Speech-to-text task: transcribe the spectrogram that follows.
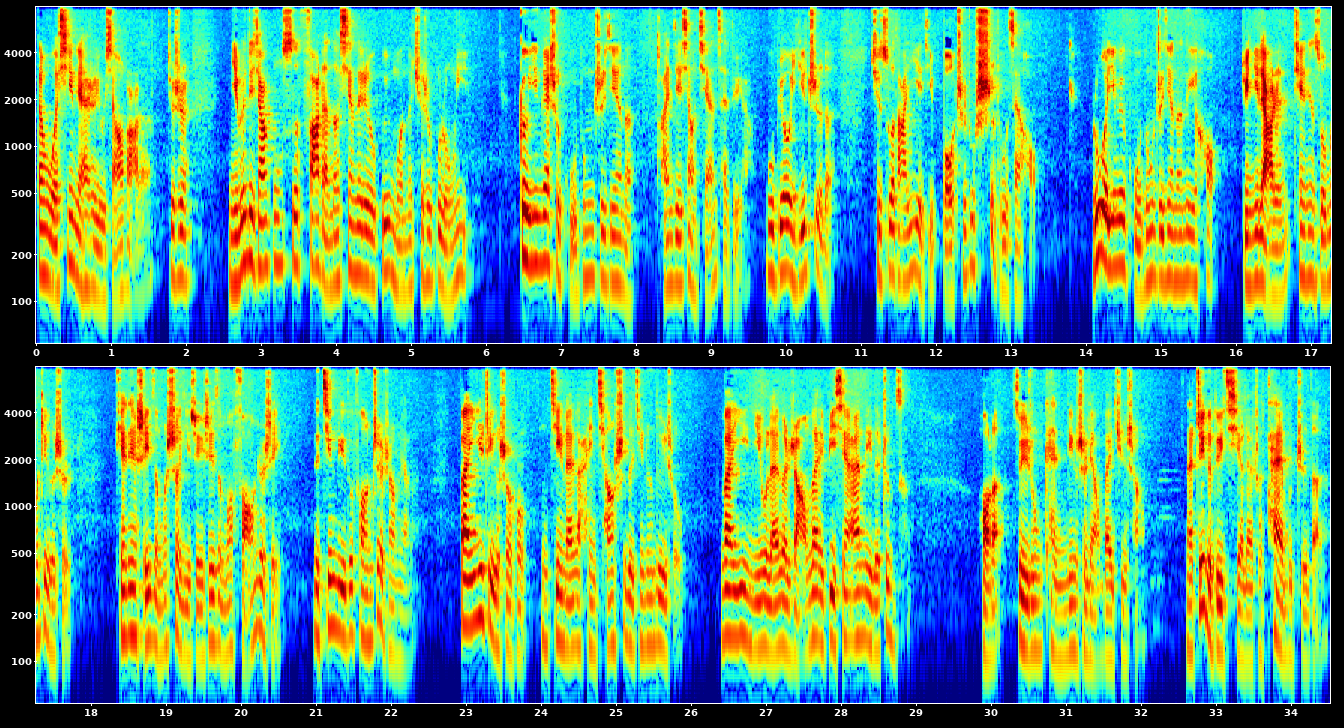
但我心里还是有想法的，就是你们这家公司发展到现在这个规模呢，确实不容易，更应该是股东之间呢团结向前才对啊，目标一致的去做大业绩，保持住势头才好。如果因为股东之间的内耗，就你俩人天天琢磨这个事儿，天天谁怎么设计谁，谁怎么防着谁，那精力都放这上面了。万一这个时候你进来个很强势的竞争对手，万一你又来个攘外必先安内的政策，好了，最终肯定是两败俱伤。那这个对企业来说太不值得了。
